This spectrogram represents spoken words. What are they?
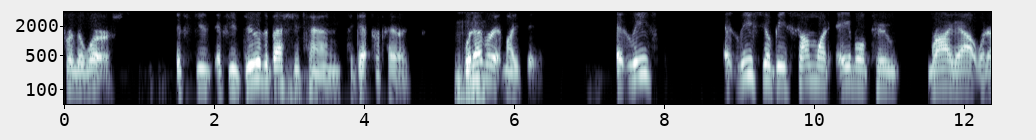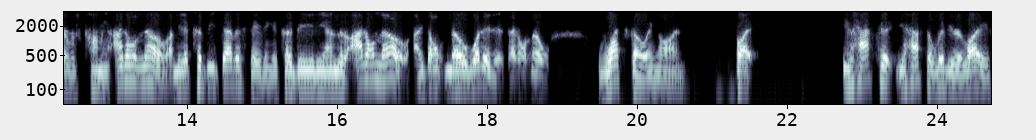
for the worst, if you if you do the best you can to get prepared, Mhm. whatever it might be, at least at least you'll be somewhat able to ride out whatever's coming. I don't know. I mean, it could be devastating. It could be the end of. I don't know. I don't know what it is. I don't know what's going on, but you have to you have to live your life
